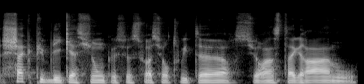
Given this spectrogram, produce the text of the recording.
chaque publication, que ce soit sur Twitter, sur Instagram ou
